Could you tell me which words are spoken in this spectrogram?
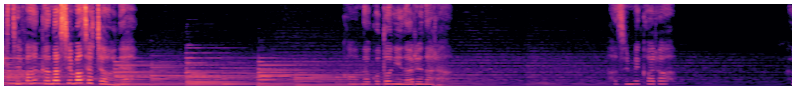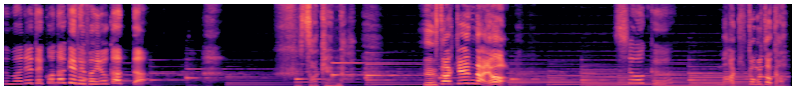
一番悲しませちゃうねことになるなら初めから生まれてこなければよかった。ふざけんな。ふざけんなよ。翔くん？巻き込むとか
